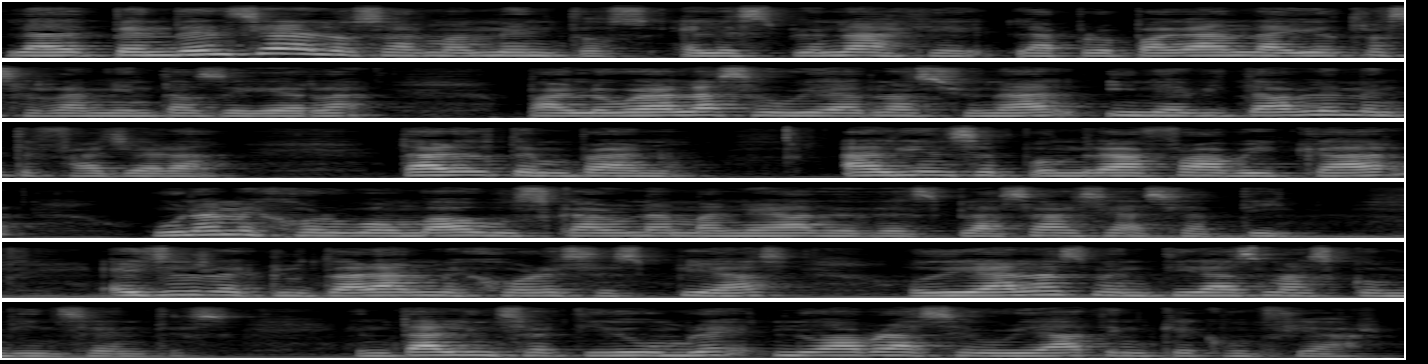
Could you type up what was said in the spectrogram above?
La dependencia de los armamentos, el espionaje, la propaganda y otras herramientas de guerra para lograr la seguridad nacional inevitablemente fallará, tarde o temprano, alguien se pondrá a fabricar una mejor bomba o buscar una manera de desplazarse hacia ti. Ellos reclutarán mejores espías o dirán las mentiras más convincentes. En tal incertidumbre no habrá seguridad en qué confiar.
